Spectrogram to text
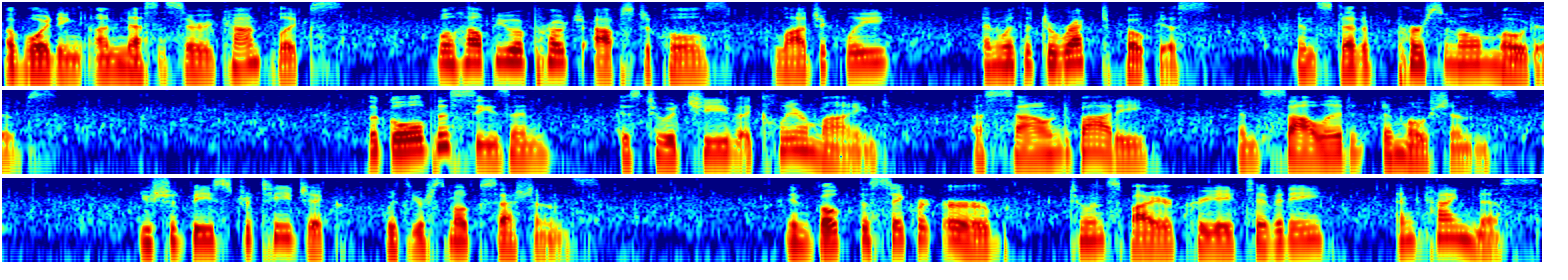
Avoiding unnecessary conflicts will help you approach obstacles logically and with a direct focus instead of personal motives. The goal this season is to achieve a clear mind, a sound body, and solid emotions. You should be strategic with your smoke sessions. Invoke the sacred herb to inspire creativity and kindness.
